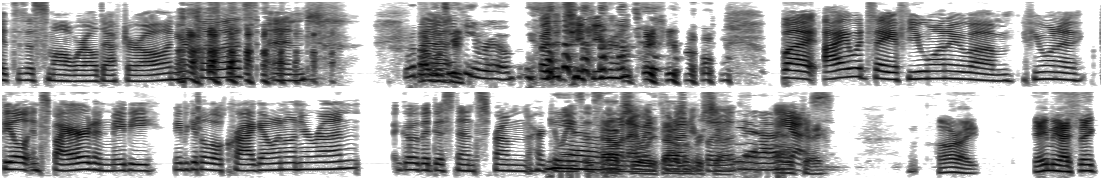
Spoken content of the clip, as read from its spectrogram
"It's a Small World After All" on your playlist, and What about uh, the Tiki Room? or the Tiki Room. Tiki Room. But I would say if you want to, um, if you want to feel inspired and maybe maybe get a little cry going on your run, go the distance from Hercules is the Yeah. one I would Absolutely, put on thousand your percent. playlist. Yeah. Okay. Yes. All right, Amy. I think,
